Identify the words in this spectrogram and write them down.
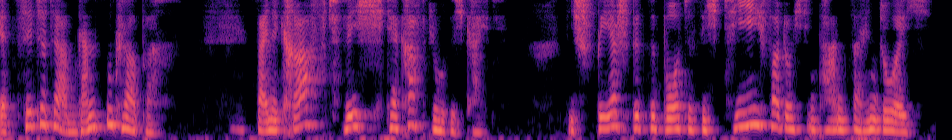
Er zitterte am ganzen Körper. Seine Kraft wich der Kraftlosigkeit. Die Speerspitze bohrte sich tiefer durch den Panzer hindurch.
